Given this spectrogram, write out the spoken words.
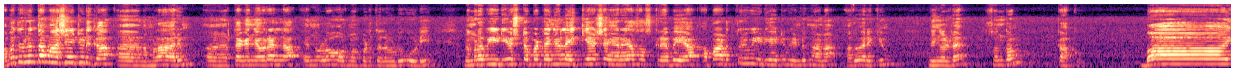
അപ്പോൾ ഇതൊരു തമാശയായിട്ട് എടുക്കാം. ആ, നമ്മളാരും തികഞ്ഞവരല്ല എന്നുള്ള ഓർമ്മപ്പെടുത്തലോട് കൂടി നമ്മുടെ വീഡിയോ ഇഷ്ടപ്പെട്ട് കഴിഞ്ഞാൽ ലൈക്ക് ചെയ്യുക ഷെയർ ചെയ്യുക സബ്സ്ക്രൈബ് ചെയ്യുക. അപ്പോൾ അടുത്തൊരു വീഡിയോ ആയിട്ട് വീണ്ടും കാണാം. അതുവരയ്ക്കും നിങ്ങളുടെ സ്വന്തം കാക്കു. ബായ്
